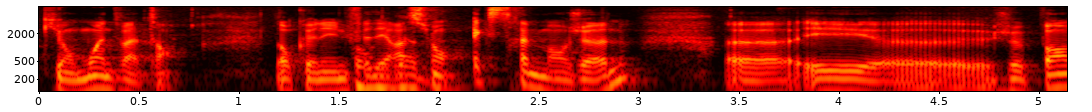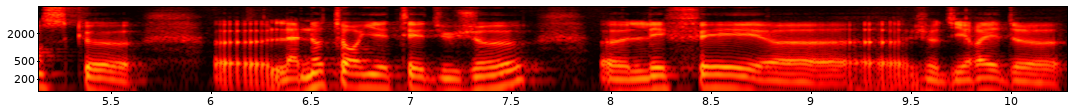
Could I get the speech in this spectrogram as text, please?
qui ont moins de 20 ans. Donc on est une fédération extrêmement jeune euh, et euh, je pense que euh, la notoriété du jeu, l'effet, je dirais, de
